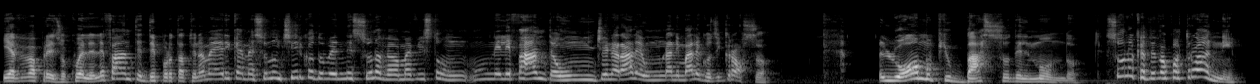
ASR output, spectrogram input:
E aveva preso quell'elefante, deportato in America e messo in un circo dove nessuno aveva mai visto un, un elefante o un generale, un animale così grosso. L'uomo più basso del mondo. Solo che aveva 4 anni.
